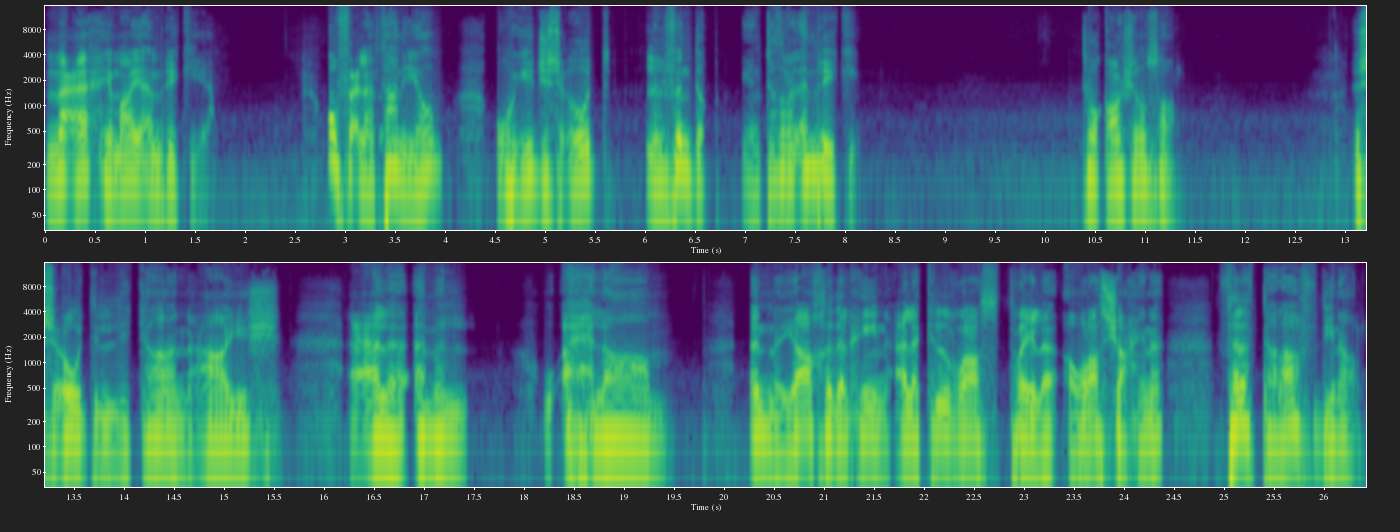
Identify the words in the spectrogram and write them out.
مع حماية أمريكية. وفعلا ثاني يوم ويجي سعود للفندق ينتظر الأمريكي. توقعون شنو صار؟ سعود اللي كان عايش على أمل وأحلام إنه ياخذ الحين على كل راس تريلا أو راس شاحنة 3000 دينار.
